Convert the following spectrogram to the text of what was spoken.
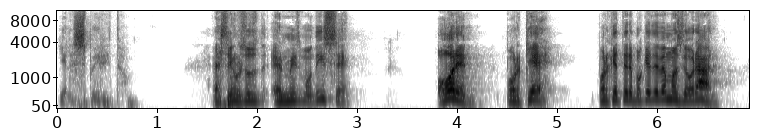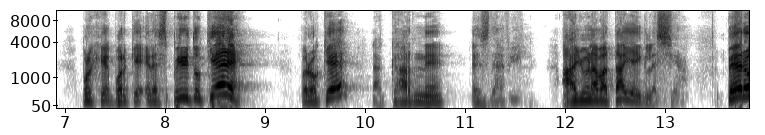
y el espíritu. El Señor Jesús él mismo dice, oren. ¿Por qué? ¿Por qué, ¿Por qué debemos de orar? Porque, porque el espíritu quiere. ¿Pero qué? La carne es débil. Hay una batalla, iglesia. Pero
